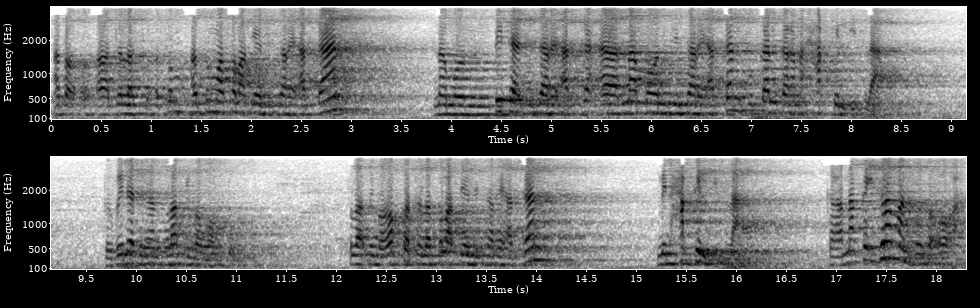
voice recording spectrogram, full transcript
atau adalah semua salat yang disyariatkan namun tidak disyariatkan eh, namun disyariatkan bukan karena hakil Islam. Berbeda dengan salat lima waktu. Salat lima waktu adalah salat yang disyariatkan min hakil Islam. Karena keislaman seseorang.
